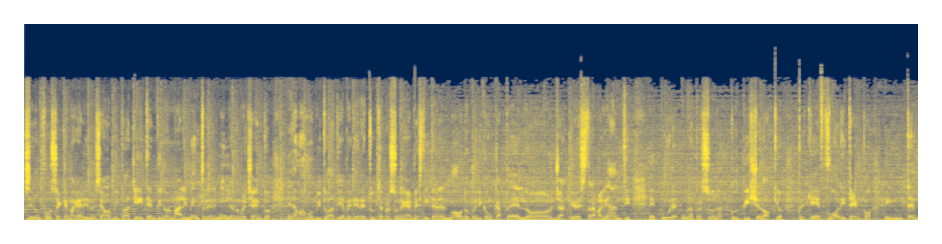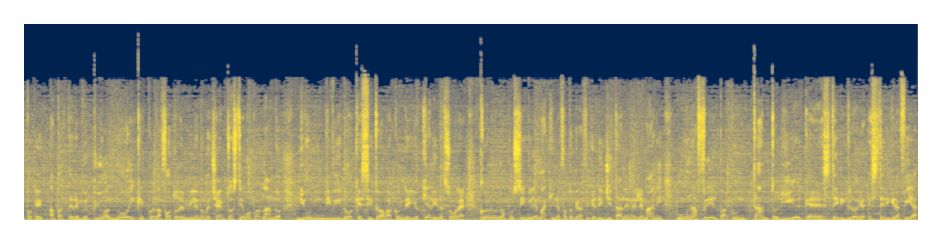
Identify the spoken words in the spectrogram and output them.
se non fosse che magari noi siamo abituati ai tempi normali, mentre nel 1900 eravamo abituati a vedere tutte persone vestite del modo, quindi con cappello, giacche stravaganti, eppure una persona colpisce l'occhio perché è fuori tempo, in un tempo che apparterebbe più a noi che quella foto del 1900. Stiamo parlando di un individuo che si trova con degli occhiali da sole, con una possibile macchina fotografica digitale nelle mani, una felpa con tanto di eh, sterigrafia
